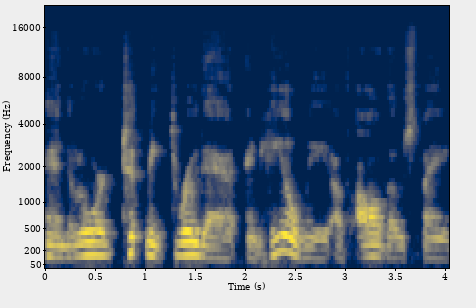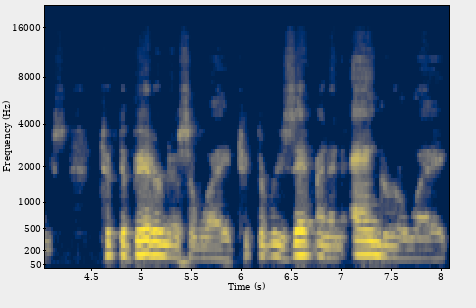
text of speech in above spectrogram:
And the Lord took me through that and healed me of all those things, took the bitterness away, took the resentment and anger away.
